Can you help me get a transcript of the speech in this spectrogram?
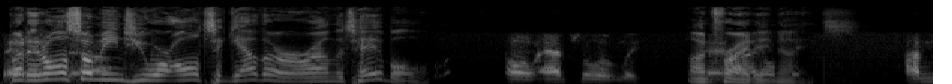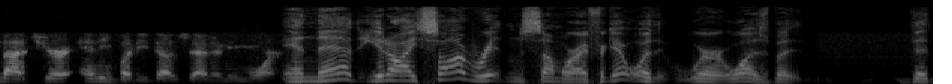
But it also uh, means you were all together around the table oh, absolutely on And Friday don't think- nights. I'm not sure anybody does that anymore. And that you know, I saw written somewhere. I forget what where it was, but that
